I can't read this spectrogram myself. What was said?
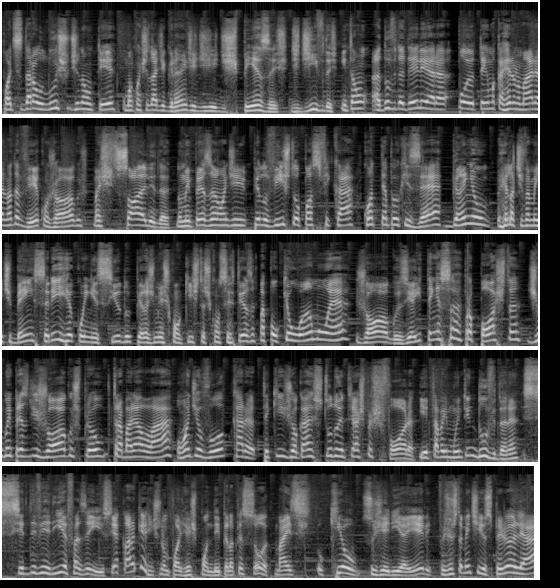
pode se dar ao luxo de não ter uma quantidade grande de despesas, de dívidas. Então a dúvida dele era: pô, eu tenho uma carreira numa área nada a ver com jogos, mas sólida, numa empresa onde, pelo visto, eu posso ficar quanto tempo eu quiser, ganho relativamente bem, serei reconhecido pelas minhas conquistas com certeza, mas pô, o que eu amo é jogos. E aí tem essa proposta de uma empresa de jogos para eu trabalhar lá, onde eu vou, cara, ter que jogar isso tudo entre aspas fora. E ele tava muito em dúvida, né? Se ele deveria fazer isso. E é claro que a gente não pode responder pela pessoa, mas o que eu sugeri a ele foi justamente isso, para ele olhar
